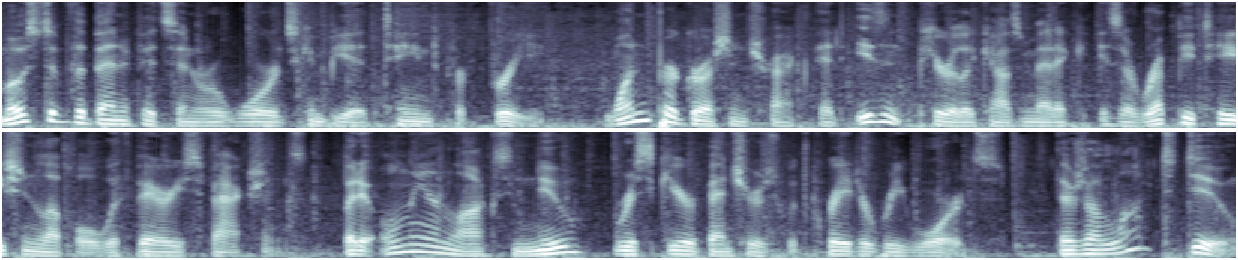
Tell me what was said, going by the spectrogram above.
Most of the benefits and rewards can be attained for free. One progression track that isn't purely cosmetic is a reputation level with various factions, but it only unlocks new, riskier ventures with greater rewards. There's a lot to do,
